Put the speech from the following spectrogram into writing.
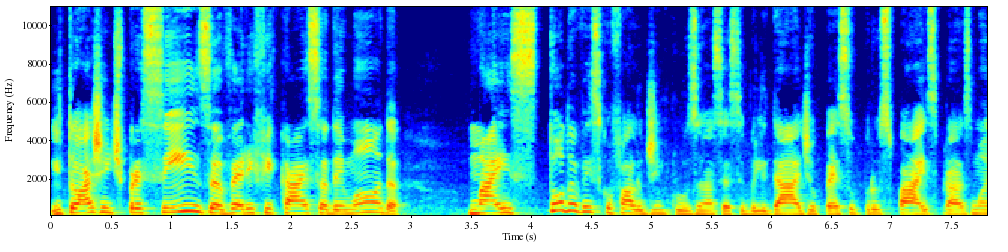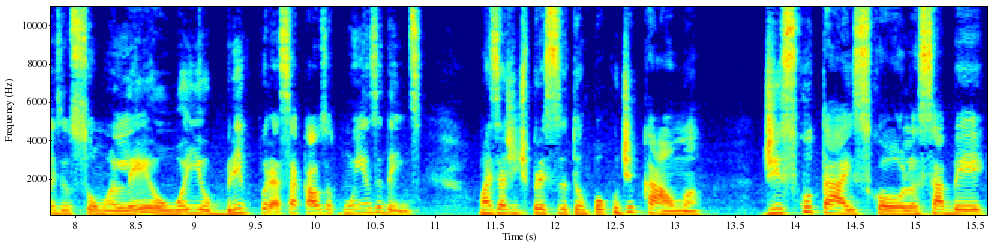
Então, a gente precisa verificar essa demanda, mas toda vez que eu falo de inclusão e acessibilidade, eu peço para os pais, para as mães, eu sou uma leoa e eu brigo por essa causa com unhas e dentes. Mas a gente precisa ter um pouco de calma, de escutar a escola, saber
